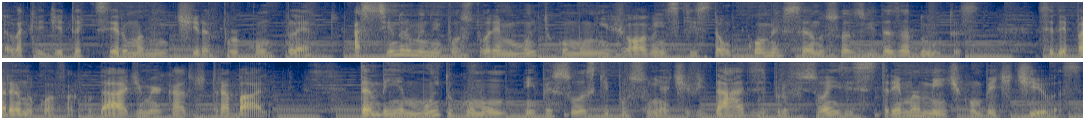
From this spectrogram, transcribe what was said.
Ela acredita ser uma mentira por completo. A síndrome do impostor é muito comum em jovens que estão começando suas vidas adultas, se deparando com a faculdade e mercado de trabalho. Também é muito comum em pessoas que possuem atividades e profissões extremamente competitivas,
